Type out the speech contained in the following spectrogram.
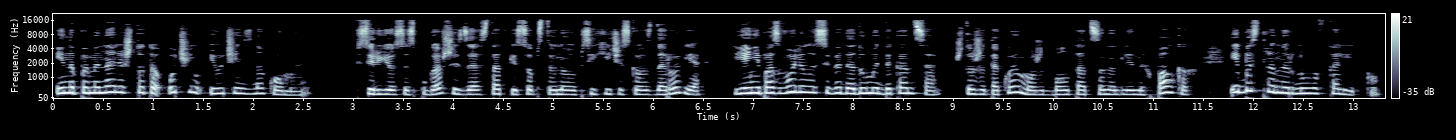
и напоминали что-то очень и очень знакомое. Всерьез испугавшись за остатки собственного психического здоровья, я не позволила себе додумать до конца, что же такое может болтаться на длинных палках, и быстро нырнула в калитку.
